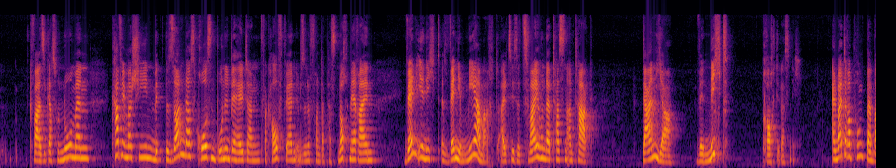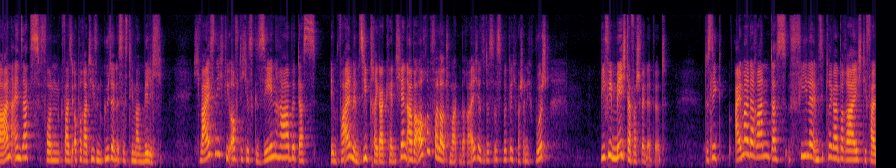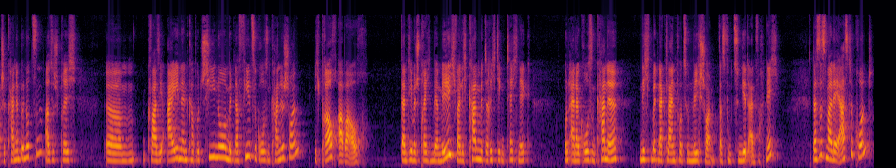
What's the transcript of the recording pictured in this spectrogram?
quasi Gastronomen Kaffeemaschinen mit besonders großen Bohnenbehältern verkauft werden, im Sinne von, da passt noch mehr rein. Wenn ihr nicht, also wenn ihr mehr macht als diese 200 Tassen am Tag, dann ja. Wenn nicht, braucht ihr das nicht. Ein weiterer Punkt beim Wareneinsatz von quasi operativen Gütern ist das Thema Milch. Ich weiß nicht, wie oft ich es gesehen habe, dass im, vor allem im Siebträgerkännchen, aber auch im Vollautomatenbereich, also das ist wirklich wahrscheinlich wurscht, wie viel Milch da verschwendet wird. Das liegt einmal daran, dass viele im Siebträgerbereich die falsche Kanne benutzen, also sprich ähm, quasi einen Cappuccino mit einer viel zu großen Kanne schäumen. Ich brauche aber auch dann dementsprechend mehr Milch, weil ich kann mit der richtigen Technik und einer großen Kanne nicht mit einer kleinen Portion Milch schäumen. Das funktioniert einfach nicht. Das ist mal der erste Grund.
